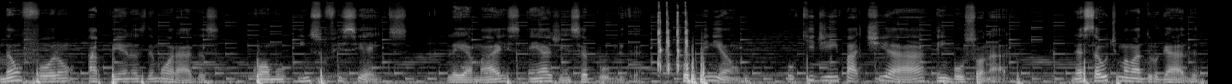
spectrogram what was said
não foram apenas demoradas, como insuficientes. Leia mais em agência pública. Opinião: O que de empatia há em Bolsonaro? Nessa última madrugada,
